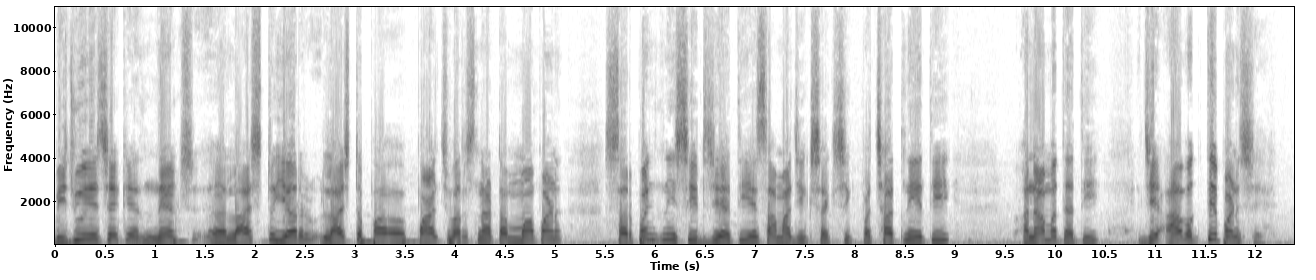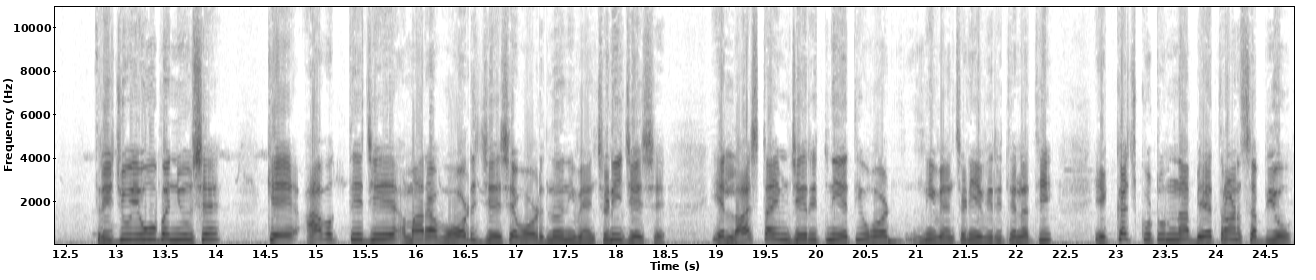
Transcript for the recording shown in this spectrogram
બીજું એ છે કે નેક્સ્ટ લાસ્ટ યર, લાસ્ટ પાંચ વર્ષના ટર્મમાં પણ સરપંચની સીટ જે હતી એ સામાજિક, શૈક્ષિક પછાતની હતી, અનામત હતી. જે આ વખતે પણ છે. ત્રીજું એવું બન્યું છે કે આ વખતે જે અમારા વોર્ડ જે છે, વોર્ડની વહેંચણી જે છે, એ લાસ્ટ ટાઈમ જે રીતની હતી, વોર્ડની વહેંચણી એવી રીતે નથી. એક જ કુટુંબના બે, ત્રણ સભ્યો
